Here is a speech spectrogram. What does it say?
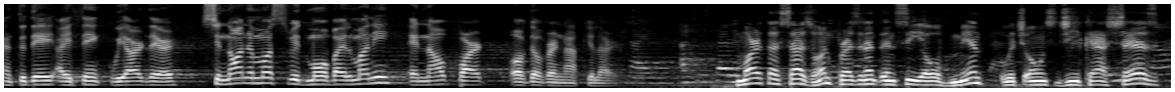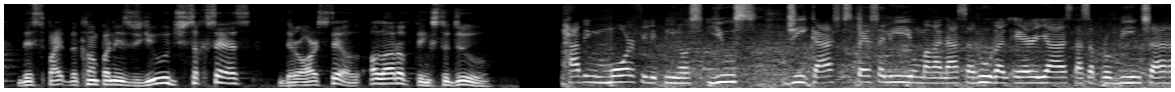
And today, I think we are there, synonymous with mobile money and now part of the vernacular. Martha Sazon, president and CEO of Mynt, which owns GCash, says despite the company's huge success, there are still a lot of things to do. Having more Filipinos use GCash, especially yung mga nasa rural areas, nasa probinsya,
